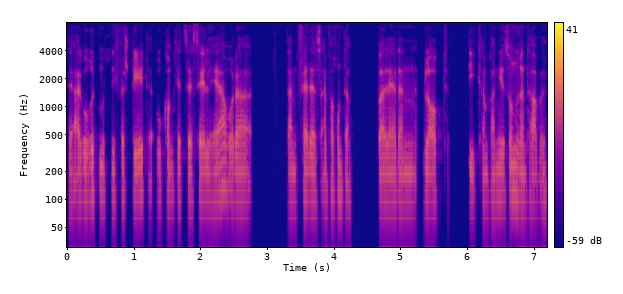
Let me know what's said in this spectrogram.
der Algorithmus nicht versteht, wo kommt jetzt der Sale her oder dann fährt er es einfach runter, weil er dann glaubt, die Kampagne ist unrentabel.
